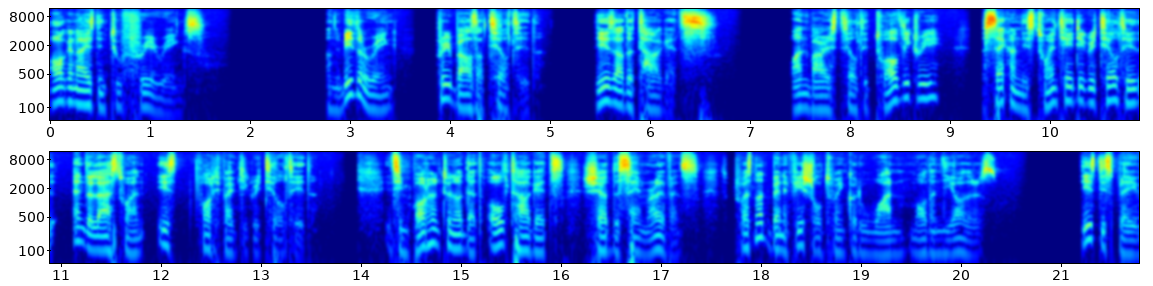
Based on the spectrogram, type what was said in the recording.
organized into three rings. On the middle ring, three bars are tilted. These are the targets. One bar is tilted 12 degree, the second is 28 degree tilted and the last one is 45 degree tilted. It's important to note that all targets shared the same relevance, so it was not beneficial to encode one more than the others. This display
